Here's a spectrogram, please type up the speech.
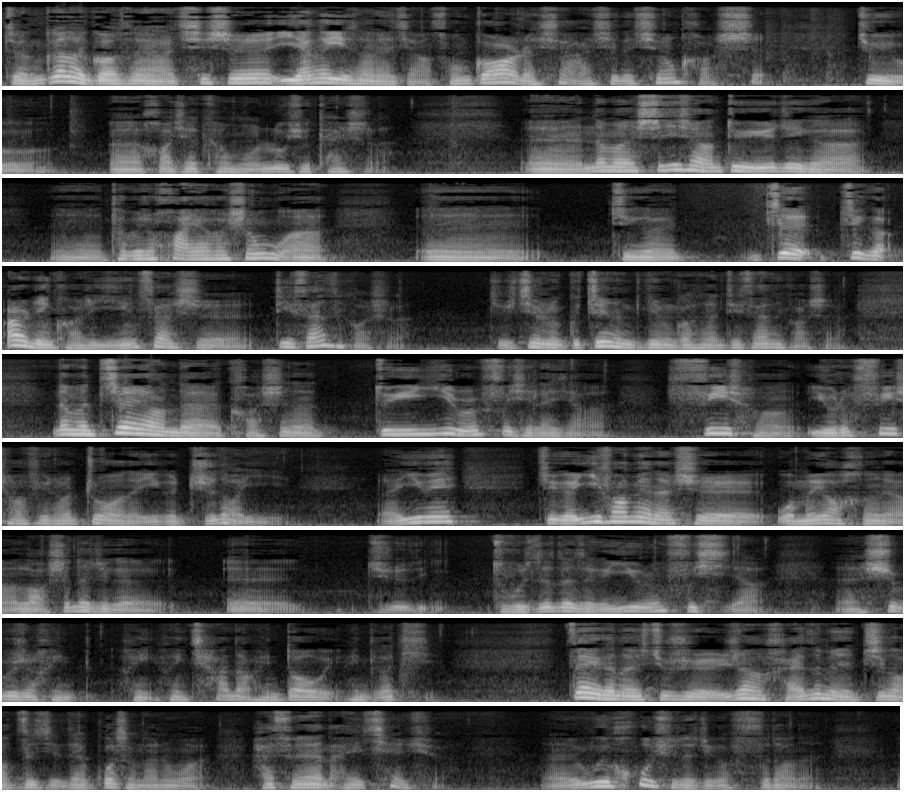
整个的高三啊，其实严格意义上来讲，从高二的下期的期中考试就有呃好些科目陆续开始了。嗯，那么实际上对于这个嗯，特别是化学和生物啊，嗯，这个这这个二等考试已经算是第三次考试了，就是进入真正进入高三第三次考试了。那么这样的考试呢，对于一轮复习来讲啊，非常有着非常非常重要的一个指导意义。呃，因为这个一方面呢，是我们要衡量老师的这个呃。就是组织的这个一轮复习啊，嗯，是不是很很很恰当、很到位、很得体？再一个呢，就是让孩子们知道自己在过程当中啊还存在哪些欠缺，呃，为后续的这个辅导呢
